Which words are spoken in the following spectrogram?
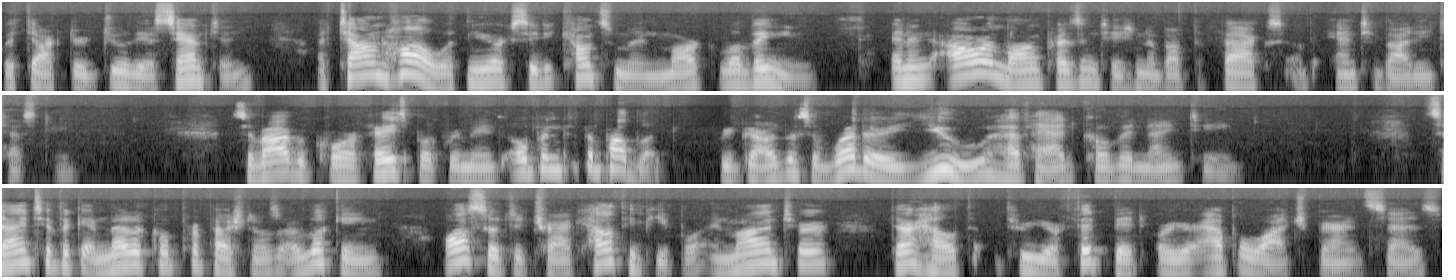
with Dr. Julia Sampton, a town hall with New York City Councilman Mark Levine, and an hour-long presentation about the facts of antibody testing. Survivor Corps Facebook remains open to the public, regardless of whether you have had COVID-19. Scientific and medical professionals are looking also to track healthy people and monitor their health through your Fitbit or your Apple Watch, Barrett says.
